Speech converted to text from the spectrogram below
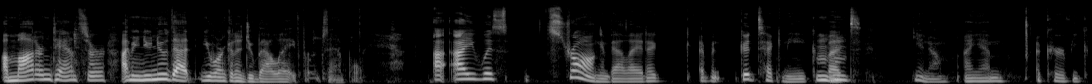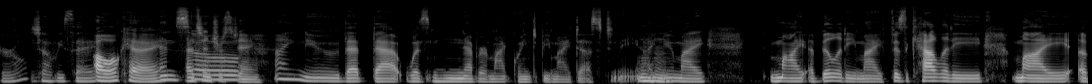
a modern dancer? I mean, you knew that you weren't going to do ballet, for example. I, I was strong in ballet. I have a good technique, Mm-hmm. but you know, I am a curvy girl, shall we say? Oh, okay. And That's interesting. I knew that that was never my, going to be my destiny. I Mm-hmm. knew my my ability, my physicality, my uh,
